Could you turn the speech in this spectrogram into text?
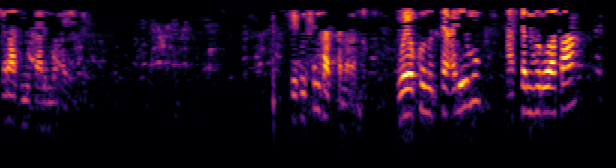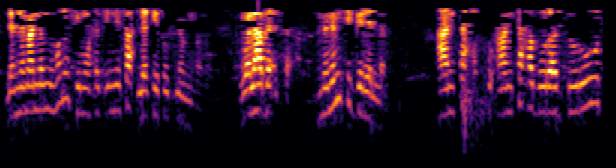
ጭራት የሚባል ነገር የለም ሴቶችን ታስተምራለች። ወየኩኑ ተዕሊሙ አስተምህሮቷ ለነማን ነው የሚሆነው ሲሞሐቂ ኒሳ ለሴቶች ነው የሚሆነው። ወላ በእሰ ምንም ችግር የለም። አንተ አንተ ሐضረ ድሩስ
